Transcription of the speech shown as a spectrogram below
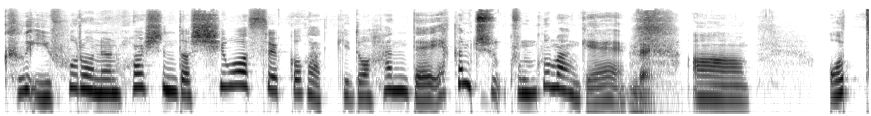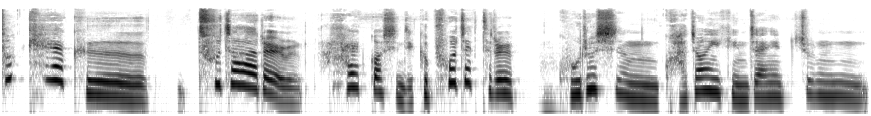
그 이후로는 훨씬 더 쉬웠을 것 같기도 한데 약간 주, 궁금한 게 네. 어, 어떻게 그 투자를 할 것인지 그 프로젝트를 고르신 과정이 굉장히 좀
